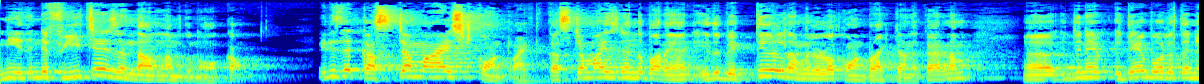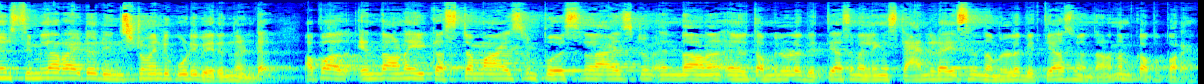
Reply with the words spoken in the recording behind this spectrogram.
ഇനി ഇതിന്റെ ഫീച്ചേഴ്സ് എന്താണെന്ന് നമുക്ക് നോക്കാം. It is a customized contract customized എന്ന് പറയാൻ ഇത് വ്യക്തികൾ തമ്മിലുള്ള കോൺട്രാക്ട് ആണ്. കാരണം ഇതിനെ ഇതേപോലെ തന്നെ ഒരു സിമിലർ ആയിട്ട് ഒരു ഇൻസ്ട്രുമെന്റ് കൂടി വരുന്നുണ്ട്. അപ്പോൾ എന്താണ് ഈ കസ്റ്റമൈസ്ഡും പേഴ്സണലൈസ്ഡും എന്താണ് തമ്മിലുള്ള വ്യത്യാസം അല്ലെങ്കിൽ സ്റ്റാൻഡർഡൈസ്ഡും തമ്മിലുള്ള വ്യത്യാസം എന്താണ് നമുക്ക് അപ്പോൾ പറയാം.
